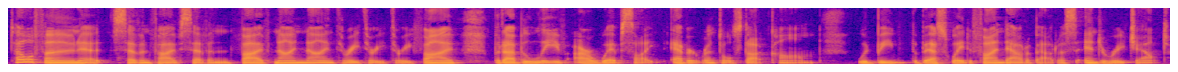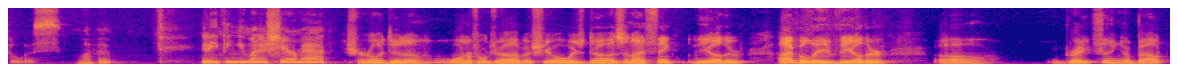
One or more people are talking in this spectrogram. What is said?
telephone at 757 599 3335. But I believe our website, abbittrentals.com, would be the best way to find out about us and to reach out to us. Love it. Anything you want to share, Matt? Shirley did a wonderful job as she always does, and I think the other, I believe the other uh, great thing about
